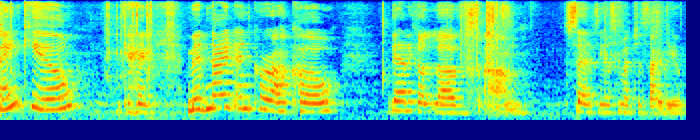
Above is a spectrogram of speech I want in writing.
Thank you. Okay, Midnight and Curaçao. Danica loves um, Scentsy as much as I do.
